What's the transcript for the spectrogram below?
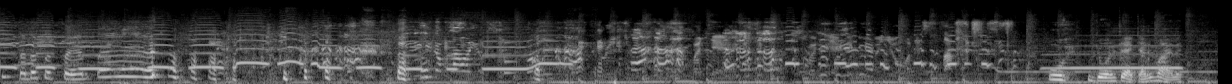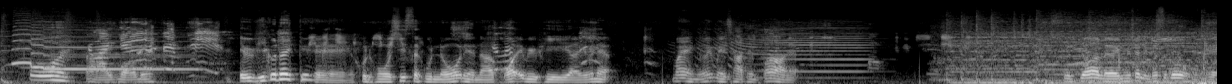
แต่แต่แต่แต่แต่ อยู่กับเราอยู่มาแจกมาแจกเป็นประโยชน์สัตว์อุ้ยโดนแจกกันที่หมายเลย โอ้ยตายบอกเลย เต็มที่ MVP ก็ได้แก่คุณโฮชิสกุโนะเนี่ยนาคอส MVP อะไรวะเนี่ยไม่งเอ้ยเมชาเทมป้าเนี่ยสุดยอดเลยมิชชั่น impossible ของแท้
